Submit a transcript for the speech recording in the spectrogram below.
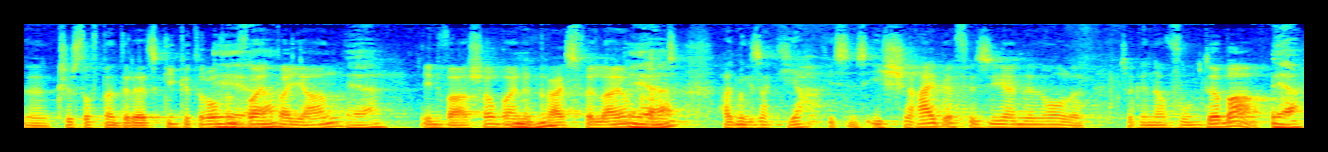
äh, Krzysztof Penderecki getroffen Ja. vor ein paar Jahren Ja. in Warschau bei einer Preisverleihung Ja. und hat mir gesagt, ja, wissen Sie, ich schreibe für Sie eine Rolle. Ich sage, na wunderbar. Ja.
